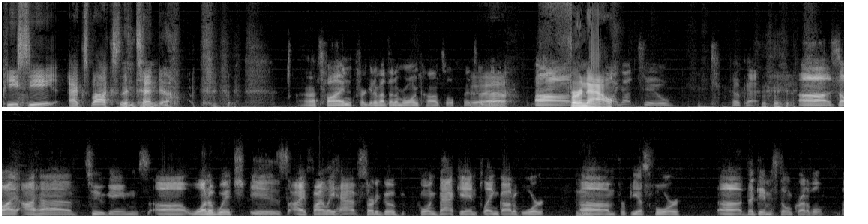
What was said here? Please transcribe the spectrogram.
PC, Xbox, Nintendo. That's fine. Forget about the number one console. It's Yeah. okay. Uh, For now. I got two. Okay. Uh, so I, I have two games. Uh, one of which is I finally have started go going back and playing God of War, Hmm. um, for PS4. Uh, that game is still incredible. Uh,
